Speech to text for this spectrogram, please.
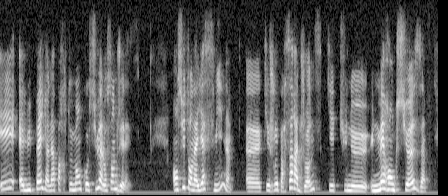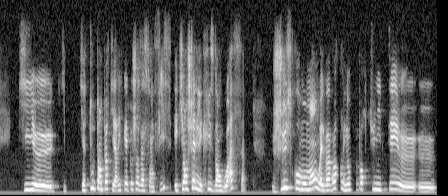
et elle lui paye un appartement cossu à Los Angeles. Ensuite, on a Yasmine, euh, qui est jouée par Sarah Jones, qui est une, une mère anxieuse qui, euh, qui, qui a tout le temps peur qu'il arrive quelque chose à son fils et qui enchaîne les crises d'angoisse jusqu'au moment où elle va avoir une opportunité, euh,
